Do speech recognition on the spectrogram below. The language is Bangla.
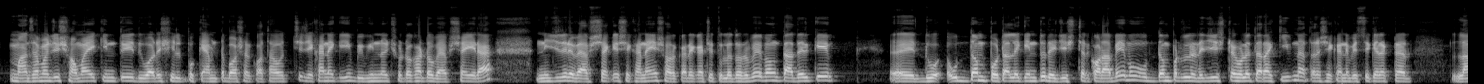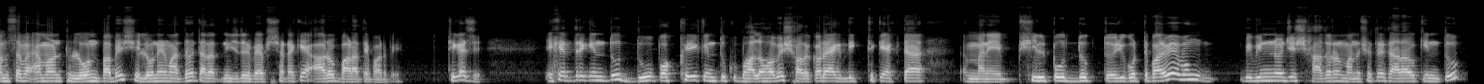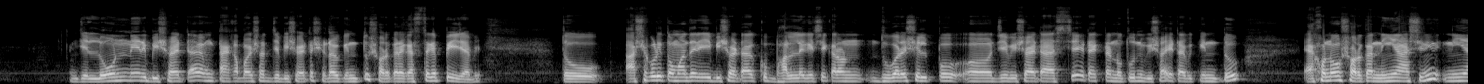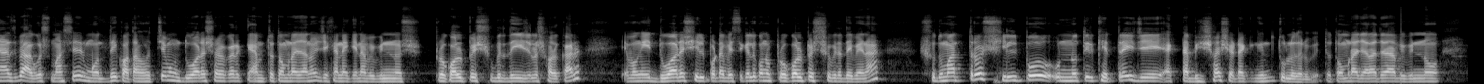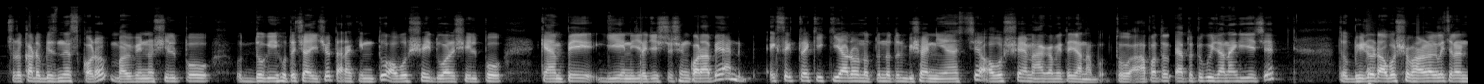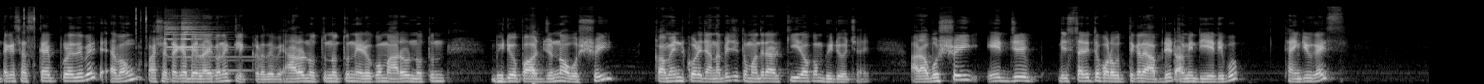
মাঝামাঝি সময়ে কিন্তু এই দুয়ারে শিল্প ক্যাম্পটা বসার কথা হচ্ছে, যেখানে কি বিভিন্ন ছোটোখাটো ব্যবসায়ীরা নিজেদের ব্যবসাকে সেখানে সরকারের কাছে তুলে ধরবে এবং তাদেরকে উদ্যম পোর্টালে কিন্তু রেজিস্টার করাবে এবং উদ্যম পোর্টালে রেজিস্টার হলে তারা কি না, তারা সেখানে বেসিক্যালি একটা লামসাম অ্যামাউন্ট লোন পাবে, সেই লোনের মাধ্যমে তারা নিজেদের ব্যবসাটাকে আরও বাড়াতে পারবে। ঠিক আছে? এক্ষেত্রে কিন্তু দু পক্ষেরই কিন্তু খুব ভালো হবে। সরকারও একদিক থেকে একটা মানে শিল্প উদ্যোগ তৈরি করতে পারবে এবং বিভিন্ন যে সাধারণ মানুষ আছে, তারাও কিন্তু যে লোনের বিষয়টা এবং টাকা পয়সার যে বিষয়টা, সেটাও কিন্তু সরকারের কাছ থেকে পেয়ে যাবে। তো আশা করি তোমাদের এই বিষয়টা খুব ভালো লেগেছে, কারণ দুবারে শিল্প যে বিষয়টা আসছে, এটা একটা নতুন বিষয়, এটা কিন্তু এখনও সরকার নিয়ে আসেনি, নিয়ে আসবে আগস্ট মাসের মধ্যেই কথা হচ্ছে এবং দুয়ারে সরকার ক্যাম্প তো তোমরা জানো যেখানে কিনা বিভিন্ন প্রকল্পের সুবিধা দিয়েছিল সরকার এবং এই দুয়ারে শিল্পটা বেসিক্যালি কোনো প্রকল্পের সুবিধা দেবে না। শুধুমাত্র শিল্প উন্নতির ক্ষেত্রেই যে একটা বিষয় সেটাকে কিন্তু তুলে ধরবে। তো তোমরা যারা যারা বিভিন্ন ছোটোখাটো বিজনেস করো বা বিভিন্ন শিল্প উদ্যোগী হতে চাইছো, তারা কিন্তু অবশ্যই দুয়ারে শিল্প ক্যাম্পে গিয়ে নিজে রেজিস্ট্রেশন করাবে অ্যান্ড এক্সেট্রা কী কী আরও নতুন নতুন বিষয় নিয়ে আসছে অবশ্যই আমি আগামীতে জানাব। তো আপাতত এতটুকুই জানা গিয়েছে। তো ভিডিওটা অবশ্যই ভালো লাগলে চ্যানেলটাকে সাবস্ক্রাইব করে দেবে এবং পাশে থাকা বেল আইকনে ক্লিক করে দেবে। আরও নতুন নতুন, এরকম আরও নতুন ভিডিও পাওয়ার জন্য অবশ্যই কমেন্ট করে জানাবে যে তোমাদের আর কী রকম ভিডিও চাই। আর অবশ্যই এর যে বিস্তারিত পরবর্তীকালে আপডেট আমি দিয়ে দিব। Thank you guys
